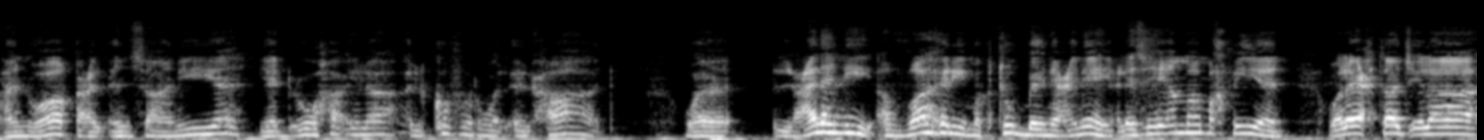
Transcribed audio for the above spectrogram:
عن واقع الإنسانية يدعوها إلى الكفر والإلحاد. والعلني الظاهري مكتوب بين عينيه يعني ليس شيئا ما مخفيا ولا يحتاج إلى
